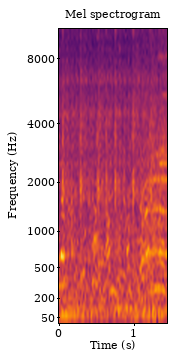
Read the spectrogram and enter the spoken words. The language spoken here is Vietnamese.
nó rất là lắm một bác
